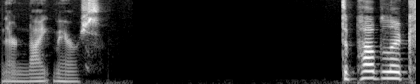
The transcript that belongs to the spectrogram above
they're nightmares. The public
